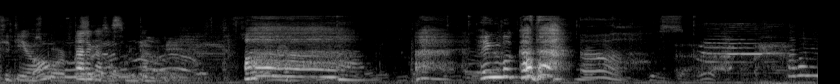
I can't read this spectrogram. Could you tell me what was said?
드디어 딸을 가졌습니다. 아, 행복하다. 따봉이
